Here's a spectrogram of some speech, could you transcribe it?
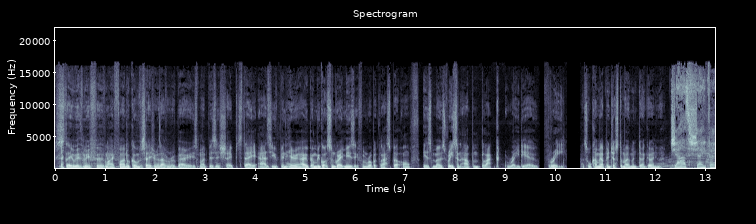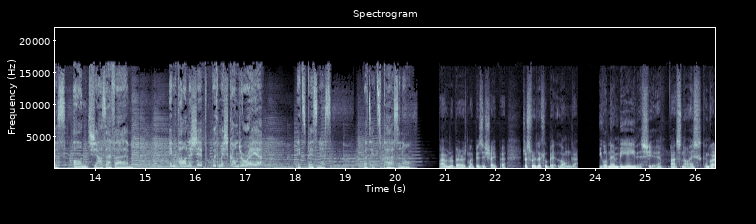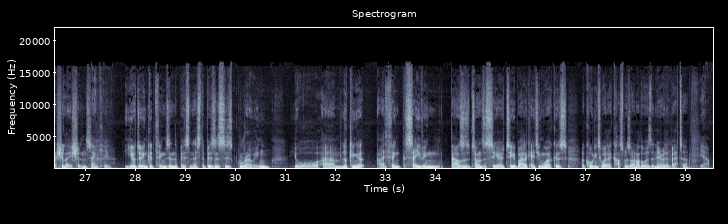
Stay with me for my final conversation with Avin Ribeiro, who's my business shaper today, as you've been hearing, I hope. And we've got some great music from Robert Glasper off his most recent album, Black Radio 3. That's all coming up in just a moment. Don't go anywhere. Jazz Shapers on Jazz FM. In partnership with Mishcon de It's business, but it's personal. Avin Ribeiro is my business shaper just for a little bit longer. You got an MBE this year. That's nice. Congratulations. Thank you you're doing good things in the business. The business is growing. You're um, looking at, I think, saving thousands of tons of CO2 by allocating workers according to where their customers are. In other words, the nearer mm. the better. Yeah.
